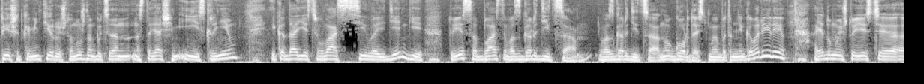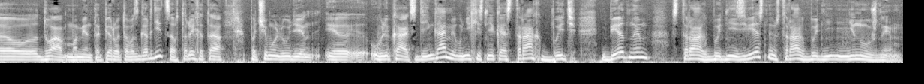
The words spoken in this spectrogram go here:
пишет, комментирует, что нужно быть всегда настоящим и искренним. И когда есть власть, сила и деньги, то есть соблазн возгордиться. Возгордиться. Но гордость, мы об этом не говорили. А я думаю, что есть э, два момента. Первый – это возгордиться. А во-вторых, это почему люди э, увлекаются деньгами. У них есть некий страх быть бедным, страх быть неизвестным, страх быть не- ненужным.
